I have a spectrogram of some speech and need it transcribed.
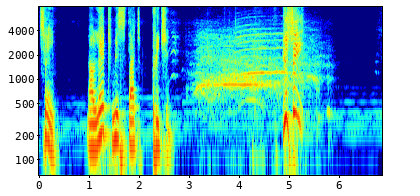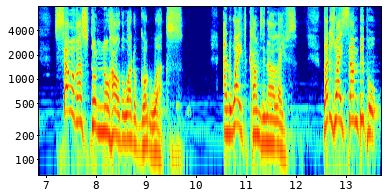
changed. Now let me start preaching. You see, some of us don't know how the word of God works and why it comes in our lives. That is why some people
